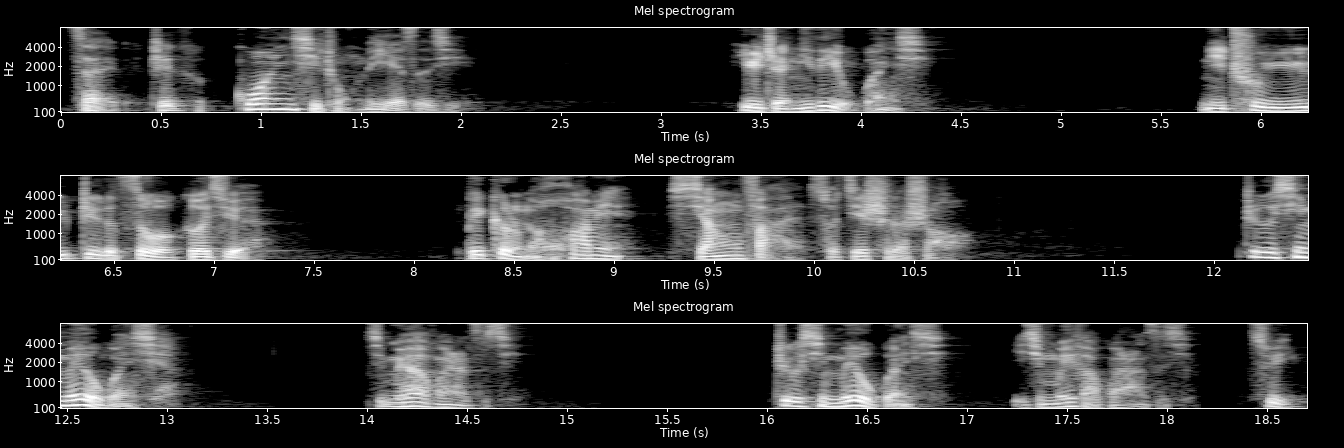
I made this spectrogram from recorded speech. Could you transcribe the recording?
在这个关系中理解自己，意味着你得有关系。你处于这个自我隔绝，被各种的画面、想法所劫持的时候。这个心没有关系，就没法观察自己。这个心没有关系，已经没法观察自己。所以，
